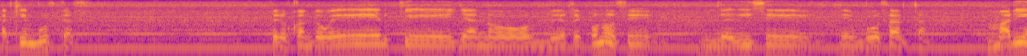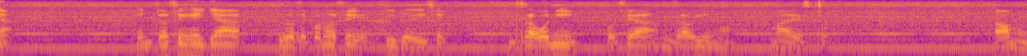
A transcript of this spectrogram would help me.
¿A quién buscas? Pero cuando ve él que ella no le reconoce, le dice en voz alta, María. Entonces ella lo reconoce y le dice, Raboní, o sea, rabino, maestro, amo.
